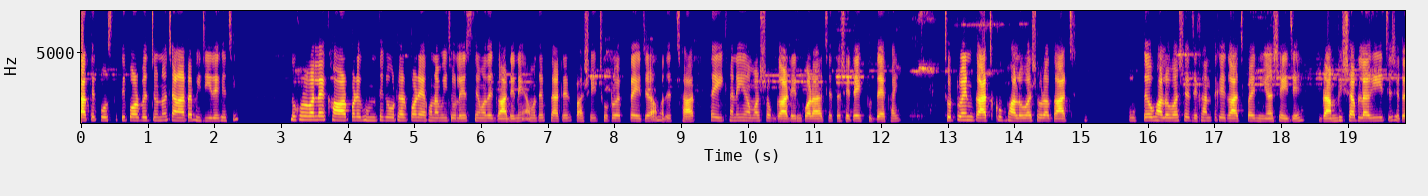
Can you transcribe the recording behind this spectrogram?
রাতের প্রস্তুতি পর্বের জন্য চানাটা ভিজিয়ে রেখেছি। দুপুরবেলায় খাওয়ার পরে ঘুম থেকে ওঠার পরে এখন আমি চলে এসেছি আমাদের গার্ডেনে আমাদের ফ্ল্যাটের পাশেই ছোট একটা এই যে আমাদের ছাদ। তাই এইখানেই আমার সব গার্ডেন করা আছে, তা সেটা একটু দেখাই। ছোট্ট গাছ খুব ভালোবাসে, ওরা গাছ উঠতেও ভালোবাসে, যেখান থেকে গাছ পায় নিয়ে আসে, এই যে ব্রাহ্মী শাক লাগিয়েছে, সেটা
